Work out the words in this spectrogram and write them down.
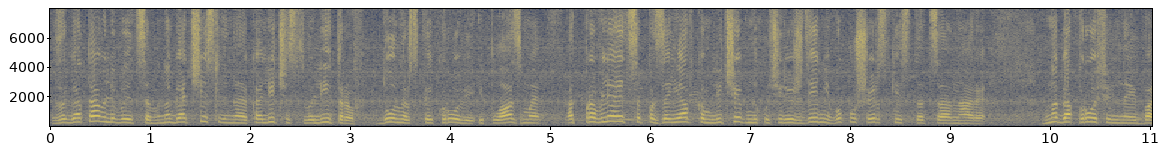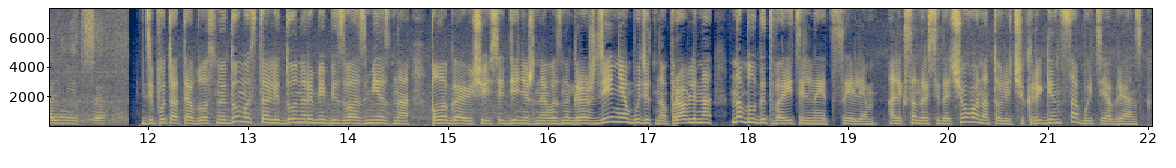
Заготавливается многочисленное количество литров донорской крови и плазмы, отправляется по заявкам лечебных учреждений в акушерские стационары, многопрофильные больницы – Депутаты областной думы стали донорами безвозмездно. Полагающееся денежное вознаграждение будет направлено на благотворительные цели. Александра Седачева, Анатолий Чекрыгин. События Брянск.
